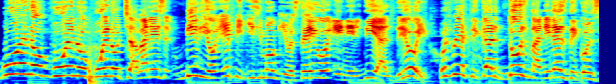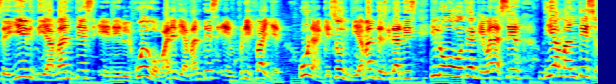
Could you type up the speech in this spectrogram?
Bueno, bueno, bueno chavales, vídeo epiquísimo que os traigo en el día de hoy Os voy a explicar dos maneras de conseguir diamantes en el juego, ¿vale? Diamantes en Free Fire una que son diamantes gratis y luego otra que van a ser diamantes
